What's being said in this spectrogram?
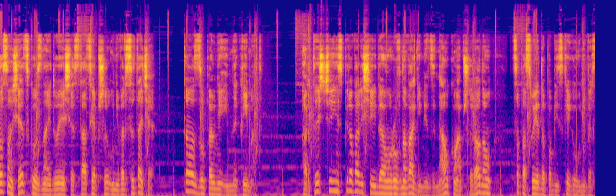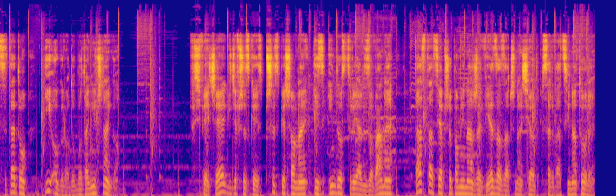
Po sąsiedzku znajduje się stacja przy uniwersytecie. To zupełnie inny klimat. Artyści inspirowali się ideą równowagi między nauką a przyrodą, co pasuje do pobliskiego uniwersytetu i ogrodu botanicznego. W świecie, gdzie wszystko jest przyspieszone i zindustrializowane, ta stacja przypomina, że wiedza zaczyna się od obserwacji natury.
